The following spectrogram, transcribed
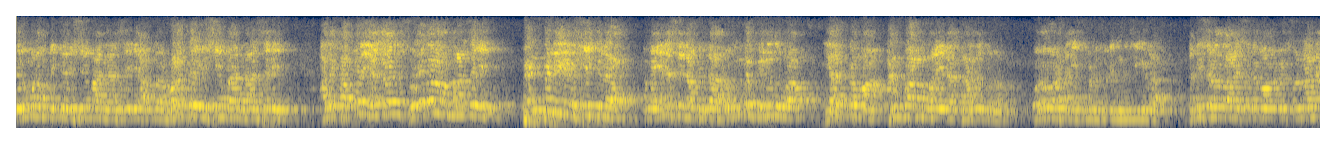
திருமணம் முடிக்கிற விஷயமா இருந்தாலும் சரி அவங்க வளர்க்கிற விஷயமா இருந்தாலும் சரி அதுக்கப்புறம் ஏதாவது சோதனை வந்தாலும் சரி பெண் பிள்ளைகள் விஷயத்துல நம்ம என்ன செய்யணும் அப்படின்னா ரொம்ப மிருதுவா இறக்கமா அன்பான முறையில நடந்து கொள்ளணும். ஒரு ஒரு ஹதீஸ் மட்டும் சொல்லி முடிச்சுக்கிறார் நபி ஸல்லல்லாஹு அவர்கள் சொன்னாங்க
